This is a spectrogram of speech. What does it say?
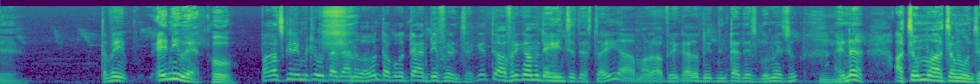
ए। तपाईँ एनिवेयर हो। पाँच किलोमिटर उता जानुभयो भने तपाईँको त्यहाँ डिफ्रेन्ट छ क्या। त्यो अफ्रिकामा देखिन्छ त्यस्तो है। म अफ्रिकाको दुई तिनवटा देश घुमेछु होइन? अचम्म अचम्म हुन्छ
